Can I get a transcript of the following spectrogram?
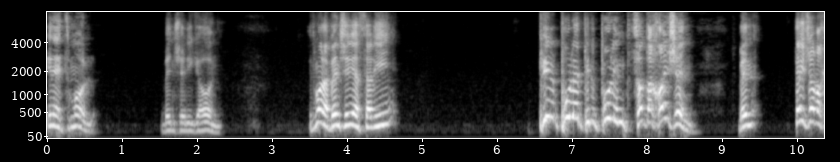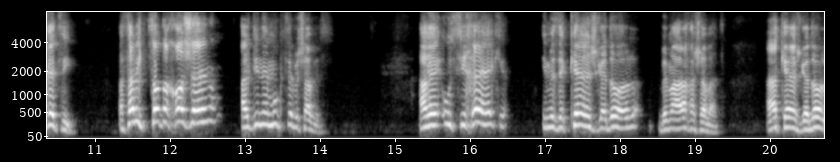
הנה, אתמול, בן שלי גאון. אתמול הבן שלי עשה לי פלפולי פלפול עם קצות החושן, בן תשע וחצי. עשה לי קצות החושן על דיני מוקצה בשבס. הרי הוא שיחק עם איזה קרש גדול במהלך השבת. היה קרש גדול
